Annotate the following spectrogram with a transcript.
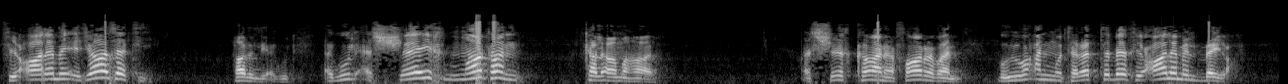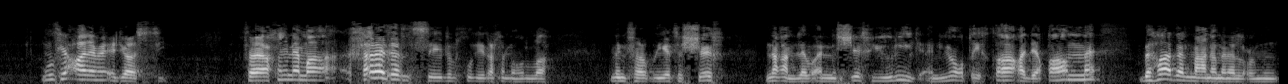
في عالم إجازتي. هذا اللي أقول. أقول الشيخ ما كان كلام هذا. الشيخ كان فارضا بيوعا مترتبة في عالم البيع مو في عالم إجازتي. فحينما خرج السيد الخوي رحمه الله من فرضية الشيخ نعم لو أن الشيخ يريد أن يعطي قاعدة عامة بهذا المعنى من العموم.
